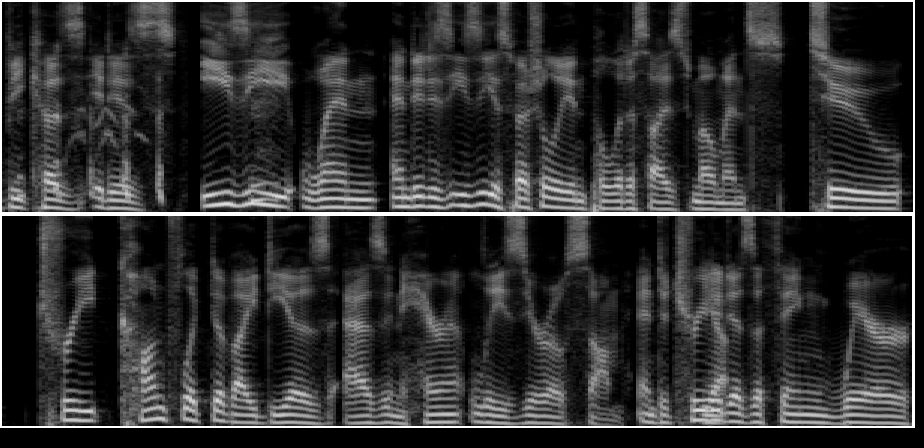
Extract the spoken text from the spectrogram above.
because it is easy when and it is easy especially in politicized moments to treat conflict of ideas as inherently zero sum and to treat yeah. it as a thing where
